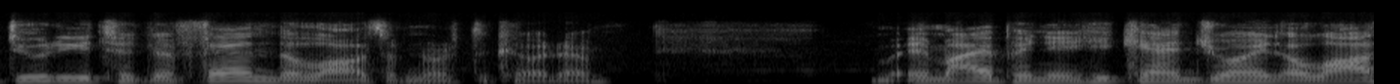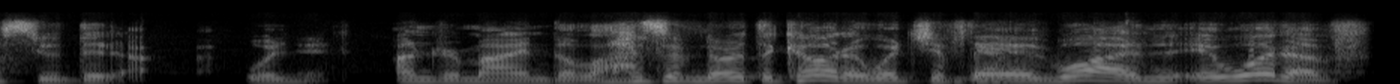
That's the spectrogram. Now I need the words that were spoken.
duty to defend the laws of North Dakota, in my opinion, he can't join a lawsuit that would undermine the laws of North Dakota, which if they had won, it would have.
